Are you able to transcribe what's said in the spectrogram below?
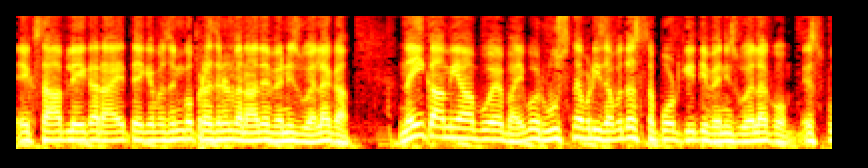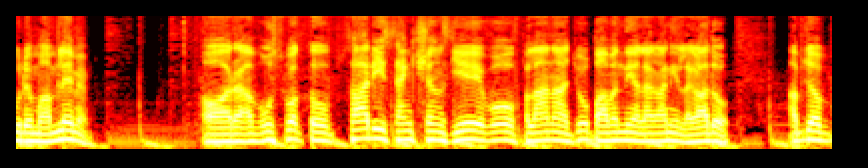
एक साहब लेकर आए थे कि बस इनको प्रेसिडेंट बना दे वेनिजुएला का। नहीं कामयाब हुए भाई, वो रूस ने बड़ी ज़बरदस्त सपोर्ट की थी वेनिजुएला को इस पूरे मामले में। और अब उस वक्त तो सारी सैंक्शन ये, वो, फलाना, जो पाबंदियाँ लगानी लगा दो। अब जब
